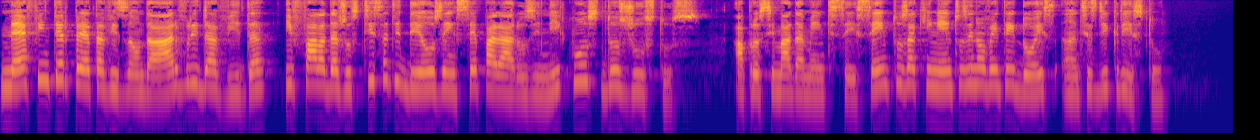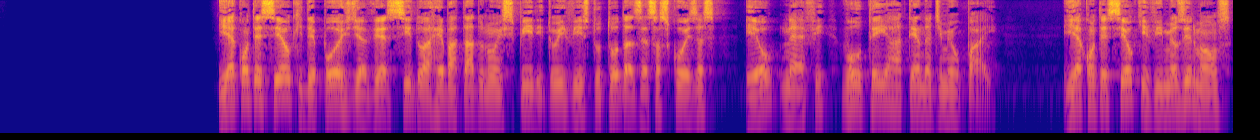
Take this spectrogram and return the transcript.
Nefe interpreta a visão da árvore da vida e fala da justiça de Deus em separar os iníquos dos justos, aproximadamente 600 a 592 a.C. E aconteceu que depois de haver sido arrebatado no espírito e visto todas essas coisas, eu, Nefe, voltei à tenda de meu pai. E aconteceu que vi meus irmãos,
